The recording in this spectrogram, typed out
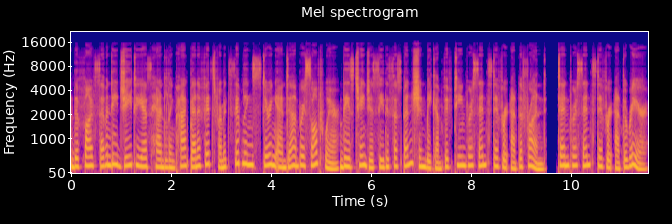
the 570 GTS handling pack benefits from its siblings steering and damper software. These changes see the suspension become 15% stiffer at the front, 10% stiffer at the rear,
